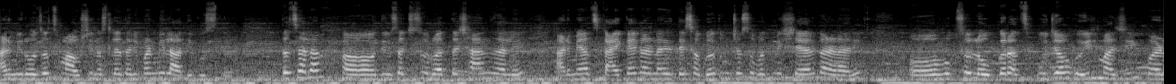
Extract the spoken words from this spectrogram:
आणि मी रोजच मावशी नसल्या तरी पण मी लादी पुसते. तर चला दिवसाची सुरुवात तर छान झाली आणि मी आज काय काय करणार आहे ते सगळं तुमच्यासोबत मी शेअर करणार आहे. होप सो लवकरच पूजा होईल माझी पण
